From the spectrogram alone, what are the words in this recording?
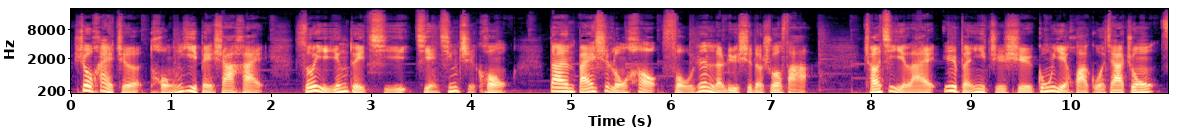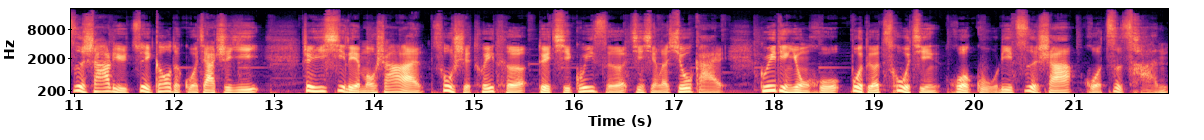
受害者同意被杀害，所以应对其减轻指控，但白石龙浩否认了律师的说法。长期以来，日本一直是工业化国家中自杀率最高的国家之一。这一系列谋杀案促使推特对其规则进行了修改，规定用户不得促进或鼓励自杀或自残。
